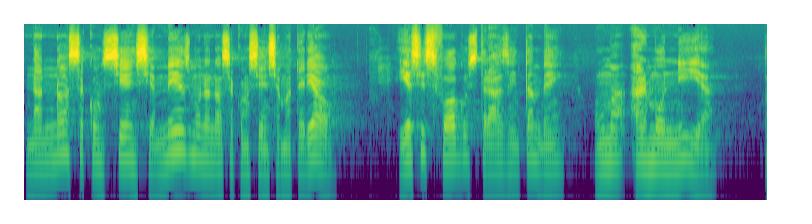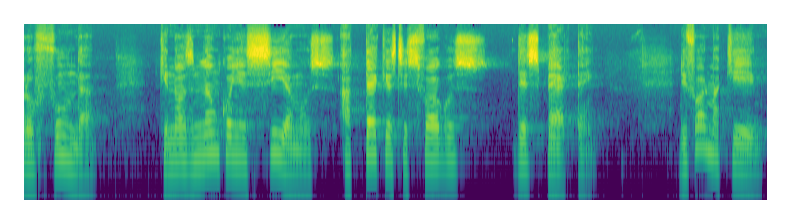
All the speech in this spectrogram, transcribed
na nossa consciência, mesmo na nossa consciência material. E esses fogos trazem também uma harmonia profunda que nós não conhecíamos até que estes fogos despertem. De forma que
